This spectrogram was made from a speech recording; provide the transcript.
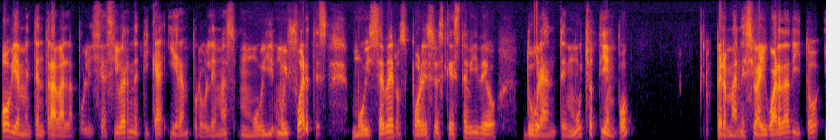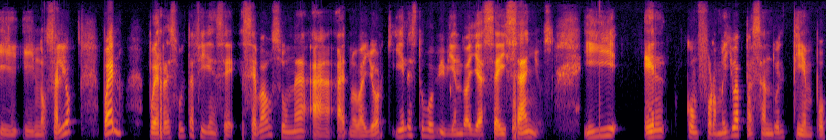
obviamente entraba la policía cibernética y eran problemas muy, muy fuertes, muy severos. Por eso es que este video durante mucho tiempo permaneció ahí guardadito y, no salió. Bueno, pues resulta, fíjense, se va Osuna a, a Nueva York y él estuvo viviendo allá seis años y él conforme iba pasando el tiempo,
